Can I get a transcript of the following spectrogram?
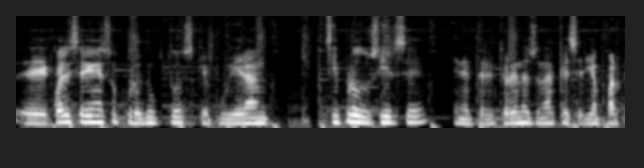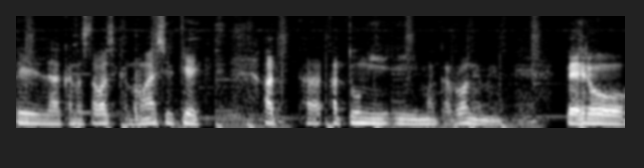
eh, cuáles serían esos productos que pudieran sí producirse en el territorio nacional que serían parte de la canasta básica? No va a decir que atún y, y macarrones, pero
